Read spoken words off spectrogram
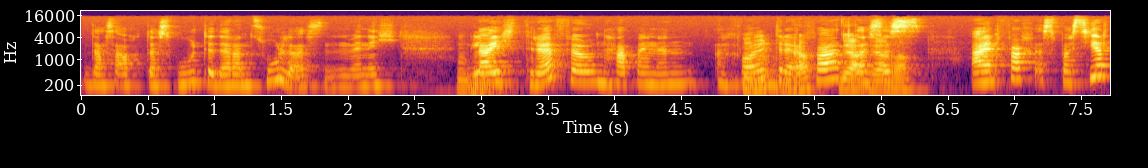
das auch das Gute daran zulassen. Wenn ich mhm. gleich treffe und habe einen Volltreffer, mhm, ja, ja, das ja, ist einfach, es passiert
